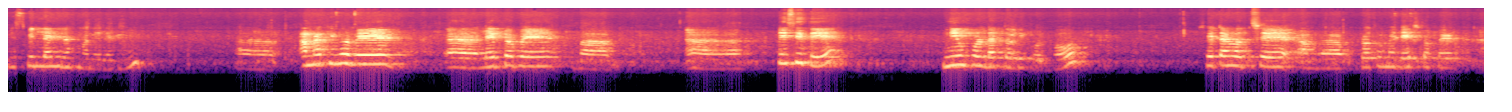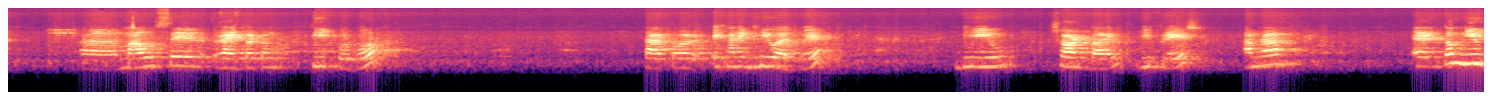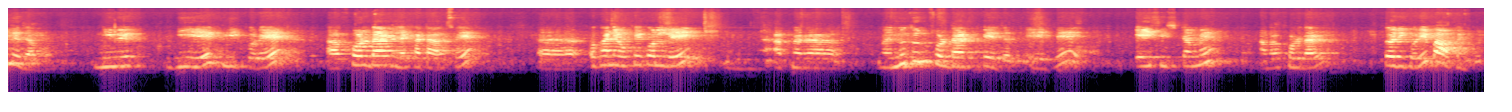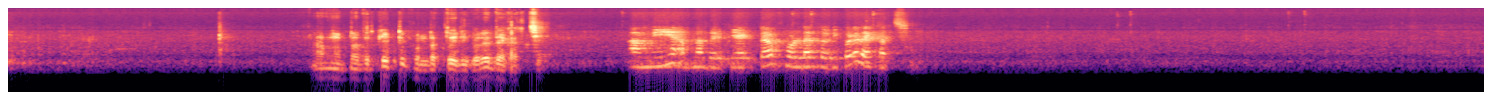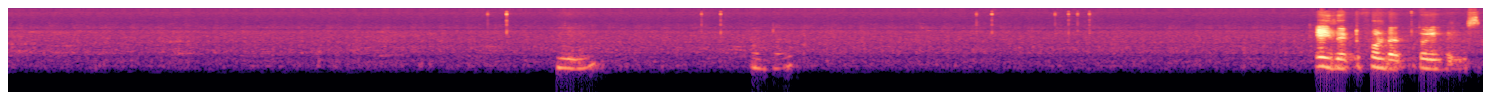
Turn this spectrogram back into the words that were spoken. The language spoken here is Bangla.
বিসমিল্লাহ রহমান রহিম। আমরা কীভাবে ল্যাপটপে বা পিসিতে নিউ ফোল্ডার তৈরি করব, সেটা হচ্ছে আমরা প্রথমে ডেস্কটপের মাউসের রাইট বাটন ক্লিক করব। তারপর এখানে ভিউ আসবে। ভিউ শর্ট বাই রিফ্রেশ আমরা একদম নিউতে যাব। নিউয়ে গিয়ে ক্লিক করে ফোল্ডার লেখাটা আছে। ওখানে ওকে করলেই আপনারা মানে নতুন ফোল্ডার পেয়ে যাবেন। এই যে এই সিস্টেমে আমরা ফোল্ডার তৈরি করি বা ওপেন করি। আমি আপনাদেরকে একটি ফোল্ডার তৈরি করে দেখাচ্ছি। আমি আপনাদেরকে একটা ফোল্ডার তৈরি করে দেখাচ্ছি। হুম folder। এই যে একটা ফোল্ডার তৈরি হয়ে গেছে।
